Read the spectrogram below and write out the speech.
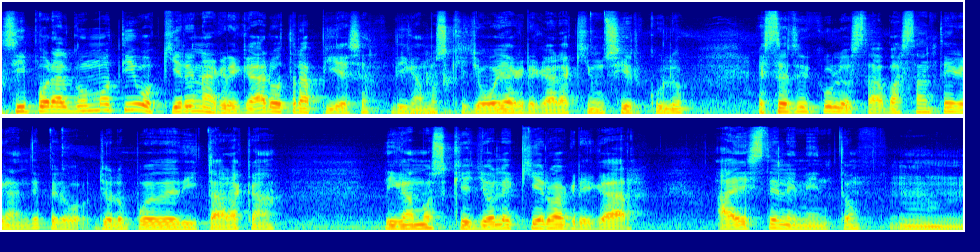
Si por algún motivo quieren agregar otra pieza, digamos que yo voy a agregar aquí un círculo. Este círculo está bastante grande, pero yo lo puedo editar acá. Digamos que yo le quiero agregar a este elemento mmm,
